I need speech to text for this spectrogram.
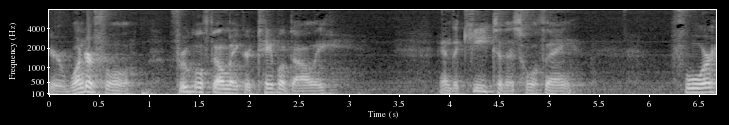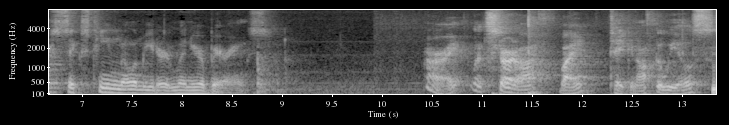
Your wonderful Frugal Filmmaker table dolly, and the key to this whole thing, four 16 millimeter linear bearings. All right, let's start off by taking off the wheels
